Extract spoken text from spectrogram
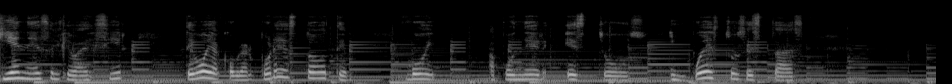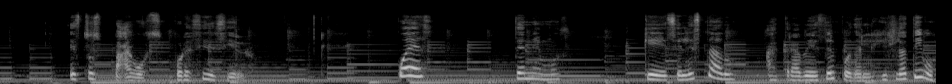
¿Quién es el que va a decir, te voy a cobrar por esto, te voy a poner estos impuestos, estas, estos pagos, por así decirlo. Pues tenemos que es el Estado a través del Poder Legislativo,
